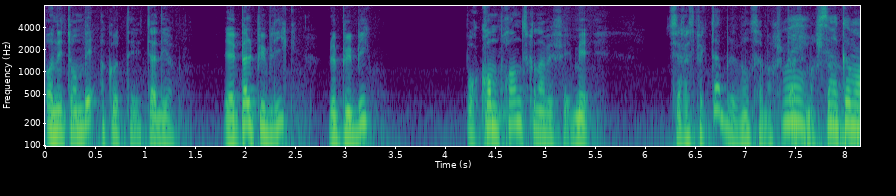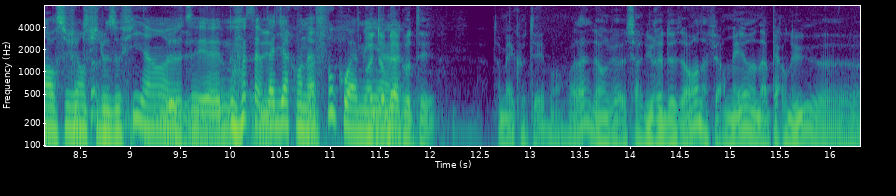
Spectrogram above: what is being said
on est tombé à côté. C'est-à-dire, il n'y avait pas le public, le public pour comprendre ce qu'on avait fait. Mais c'est respectable, non Ça marche pas. Ouais, c'est un comme hors sujet Comme en ça. philosophie. Hein, Oui, euh, euh, non, ça ne veut pas dire qu'on a faux, quoi. Mais, on est tombé euh, à côté. Tombé à côté. Bon, voilà. Donc euh, ça a duré deux ans. On a fermé, on a perdu, euh,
